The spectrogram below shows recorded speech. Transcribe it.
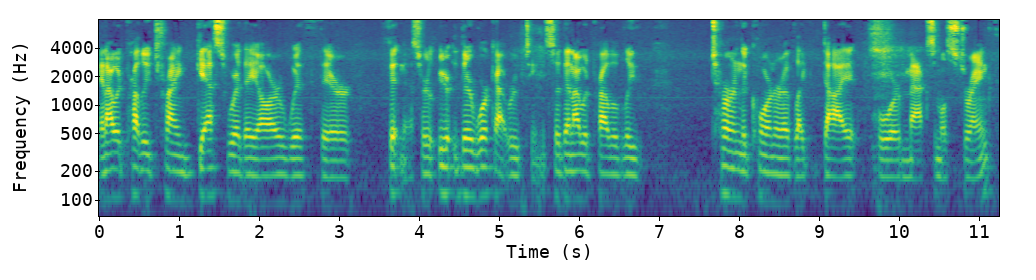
and I would probably try and guess where they are with their fitness or their workout routine. So then I would probably turn the corner of like diet for maximal strength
